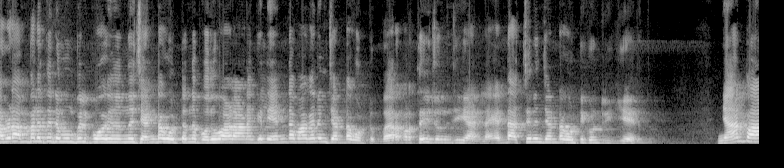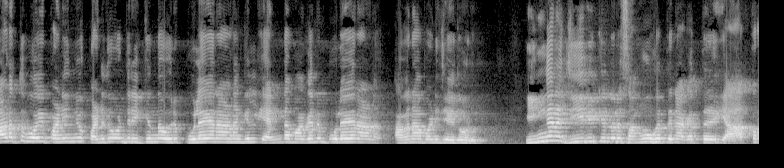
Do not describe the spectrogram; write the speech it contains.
അവിടെ അമ്പലത്തിന്റെ മുമ്പിൽ പോയി നിന്ന് ചെണ്ട കൊട്ടുന്ന പൊതുവാളാണെങ്കിൽ എന്റെ മകനും ചെണ്ട കൊട്ടും. വേറെ പ്രത്യേകിച്ചൊന്നും ചെയ്യാനില്ല. എന്റെ അച്ഛനും ചെണ്ട കൊട്ടിക്കൊണ്ടിരിക്കുകയായിരുന്നു. ഞാൻ പാടത്ത് പോയി പണിഞ്ഞു പണിതുകൊണ്ടിരിക്കുന്ന ഒരു പുലയനാണെങ്കിൽ എന്റെ മകനും പുലയനാണ്. അവനാ പണി ചെയ്തോളൂ. ഇങ്ങനെ ജീവിക്കുന്ന ഒരു സമൂഹത്തിനകത്ത് യാത്ര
